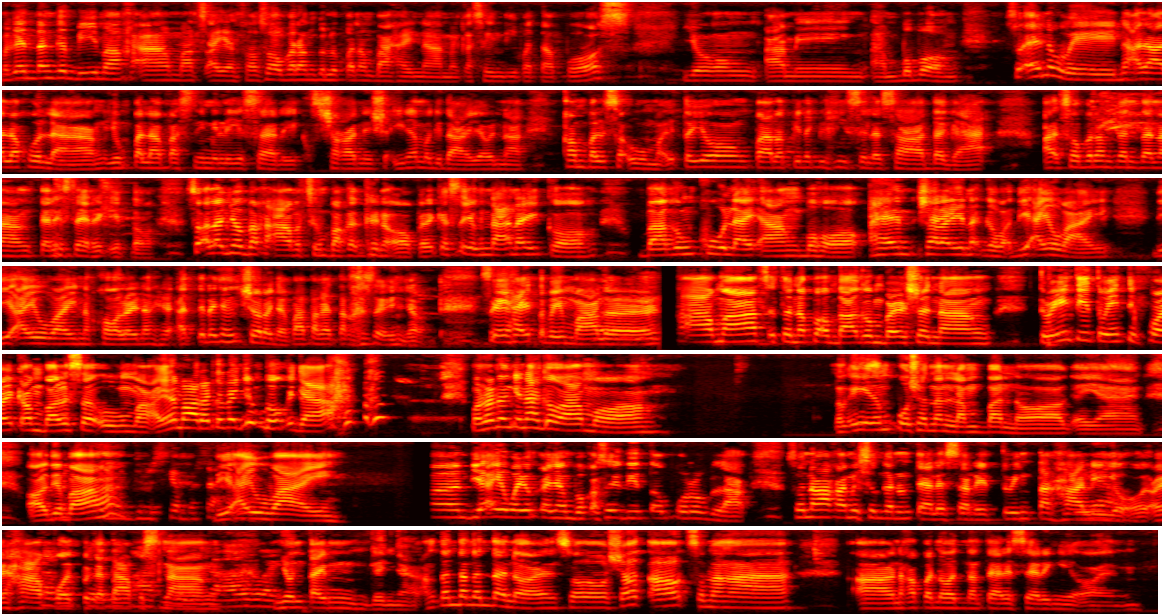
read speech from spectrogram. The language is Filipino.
Magandang gabi mga ka-amats. Ayan, so sobrang gulo pa ng bahay namin kasi hindi pa tapos yung aming um, bubong. So anyway, naalala ko lang yung palabas ni Melissa Rix tsaka ni Shaina Magdayaw na Kambal sa Uma. Ito yung parang pinaglihis sila sa daga at sobrang ganda ng teleserye ito. So alam nyo ba ka-amats kung bakit ko na-open? Kasi yung nanay ko, bagong kulay ang buhok and siya lang yung nagawa, DIY, DIY na color ng hair. At tinan yung itsura niya, papakita ko sa inyo. Say hi to my mother. Kamats, ito na po ang bagong version ng 2024 Kambal sa Uma. Ayan, mother, na yung book niya. Ano nang ginagawa mo? Nag-iinom po siya ng lambanog. Ayan. O, di ba? Ka. DIY. Uh, DIY yung kanyang book kasi dito puro black. So nakakamiss yung ganun teleserye tuwing tanghali Yeah. yun or hapon pagkatapos ng yun time ganyan. Ang ganda-ganda nun. So, shout out sa mga ah, nakapanood ng teleserye ngayon.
